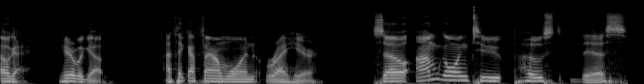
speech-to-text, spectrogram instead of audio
okay, here we go. I think I found one right here. So I'm going to post this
